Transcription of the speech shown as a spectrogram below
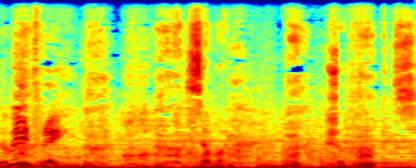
Dmitri! Someone should want this.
